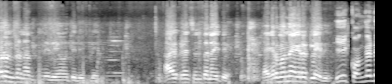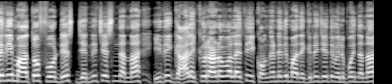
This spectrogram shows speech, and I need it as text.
కూడా ఉంటాను అంటుంది ఇదేమో తెలియట్లేదు. హాయ్ ఫ్రెండ్స్ ఇంతనైతే. ఎగరమన్నా ఎగరట్లేదు. ఈ కొంగ మాతో ఫోర్ డేస్ జర్నీ చేసిందన్న. ఇది గాలి ఎక్కువ రావడం వల్ల అయితే ఈ కొంగ మా దగ్గర నుంచి అయితే వెళ్ళిపోయిందన్న.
